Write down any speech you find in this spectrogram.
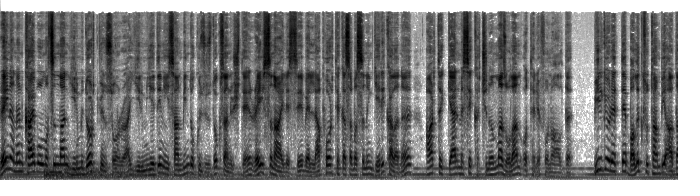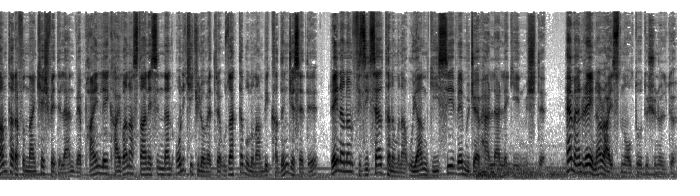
Reyna'nın kaybolmasından 24 gün sonra 27 Nisan 1993'te Rayson ailesi ve Laporte kasabasının geri kalanı artık gelmesi kaçınılmaz olan o telefonu aldı. Bir gölette balık tutan bir adam tarafından keşfedilen ve Pine Lake Hayvan Hastanesi'nden 12 kilometre uzakta bulunan bir kadın cesedi, Reyna'nın fiziksel tanımına uyan giysi ve mücevherlerle giyinmişti. Hemen Reyna Rice'ın olduğu düşünüldü.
